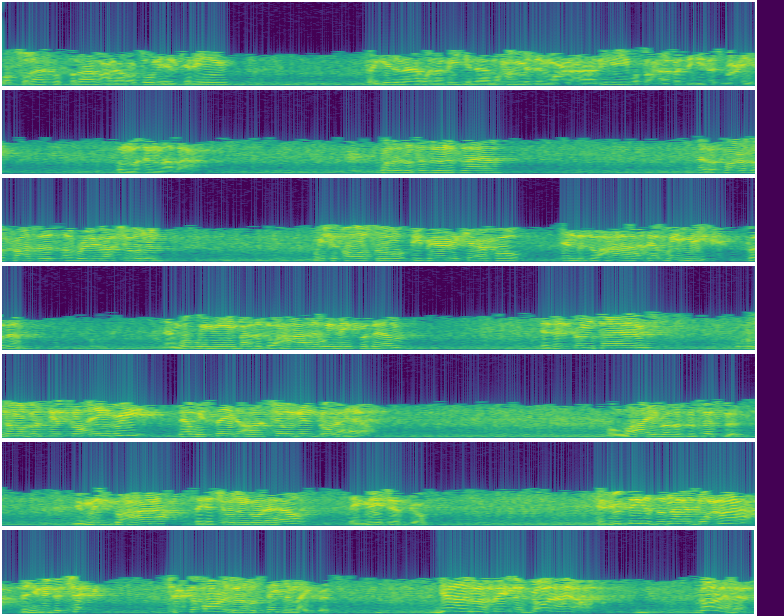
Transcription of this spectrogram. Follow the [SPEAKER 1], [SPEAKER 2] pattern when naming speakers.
[SPEAKER 1] والصلاة والسلام على رسوله الكريم سيدنا ونبينا محمد وعلى آله وصحابته أجمعين ثم أما بعد Brothers and sisters in Islam, as a part of the process of rearing our children, we should also be very careful in the dua that we make for them. And what we mean by the dua that we make for them is that sometimes some of us get so angry that we say to our children, go to hell. Wallahi, brothers and sisters, you make dua, say your children go to hell, they may just go. If you think this is not a dua, then you need to check. Check the origin of a statement like this. Get out of our face and go to hell. Go to hell.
